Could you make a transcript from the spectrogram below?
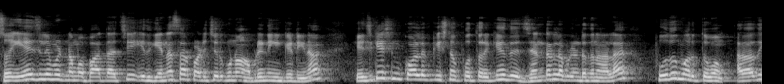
ஸோ ஏஜ் லிமிட் நம்ம பார்த்தாச்சு. இதுக்கு என்ன சார் படிச்சிருக்கணும் அப்படின்னு நீங்கள் கேட்டிங்கன்னா எஜுகேஷன் குவாலிஃபிகேஷனை பொறுத்த வரைக்கும் இது ஜென்ரல் அப்படின்றதுனால பொது மருத்துவம் அதாவது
